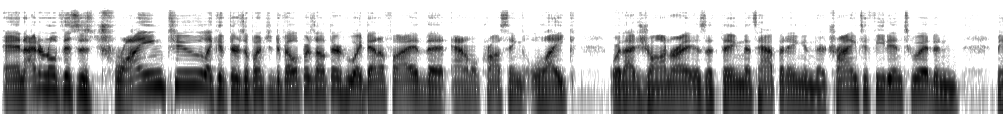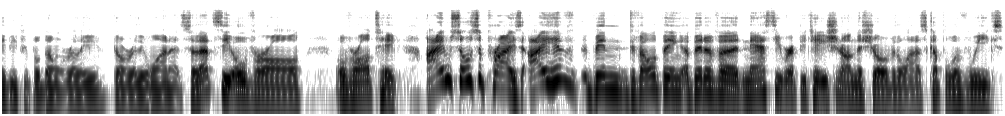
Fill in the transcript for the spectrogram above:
And I don't know if this is trying to like if there's a bunch of developers out there who identify that Animal Crossing like or that genre is a thing that's happening and they're trying to feed into it and maybe people don't really don't really want it. So that's the overall overall take. I'm so surprised. I have been developing a bit of a nasty reputation on the show over the last couple of weeks.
